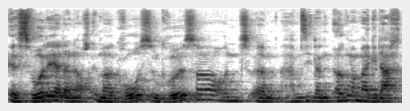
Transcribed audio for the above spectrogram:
Es wurde ja dann auch immer groß und größer und ähm, haben Sie dann irgendwann mal gedacht,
